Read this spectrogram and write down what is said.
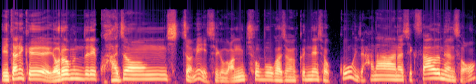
일단은 그 여러분들의 과정 시점이 지금 왕초보 과정을 끝내셨고 이제 하나하나씩 쌓으면서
